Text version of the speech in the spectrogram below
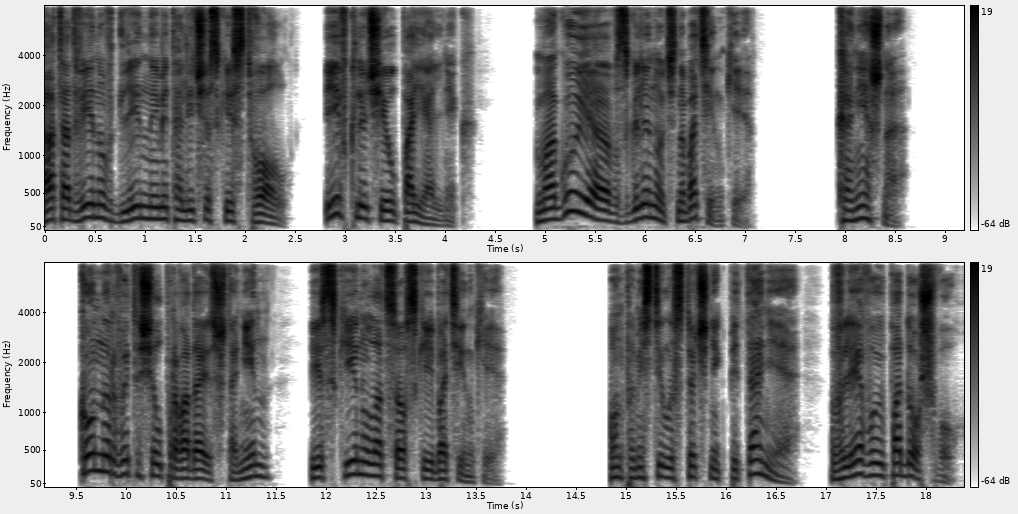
отодвинув длинный металлический ствол, и включил паяльник. «Могу я взглянуть на ботинки?» «Конечно». Коннор вытащил провода из штанин, и скинул отцовские ботинки. Он поместил источник питания в левую подошву.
